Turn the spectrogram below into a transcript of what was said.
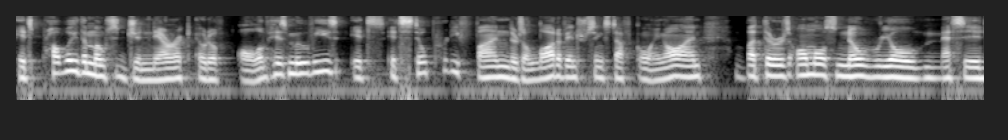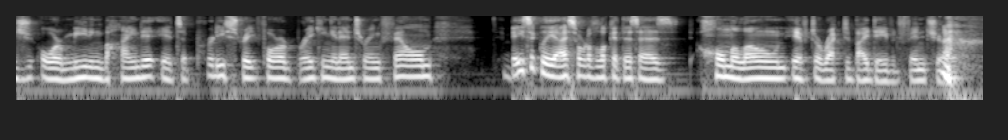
It's probably the most generic out of all of his movies. It's it's still pretty fun. There's a lot of interesting stuff going on, but there's almost no real message or meaning behind it. It's a pretty straightforward breaking and entering film. Basically, I sort of look at this as Home Alone if directed by David Fincher.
